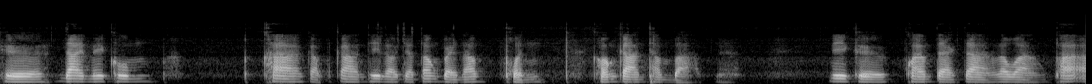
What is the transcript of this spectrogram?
คือได้ไม่คุ้มค่ากับการที่เราจะต้องไปรับผลของการทำบาป นี่คือความแตกต่างระหว่างพระอ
